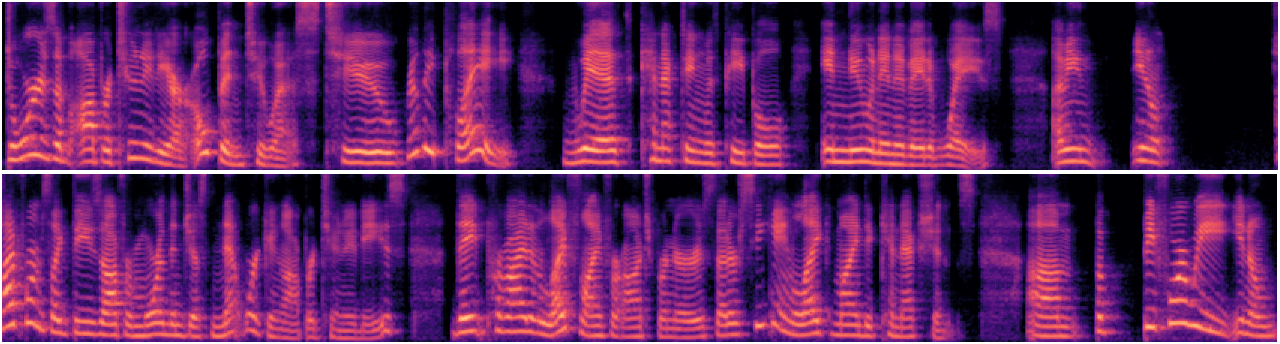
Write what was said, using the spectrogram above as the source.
doors of opportunity are open to us to really play with connecting with people in new and innovative ways. I mean you know platforms like these offer more than just networking opportunities they provide a lifeline for entrepreneurs that are seeking like-minded connections. Um, but before we, you know,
